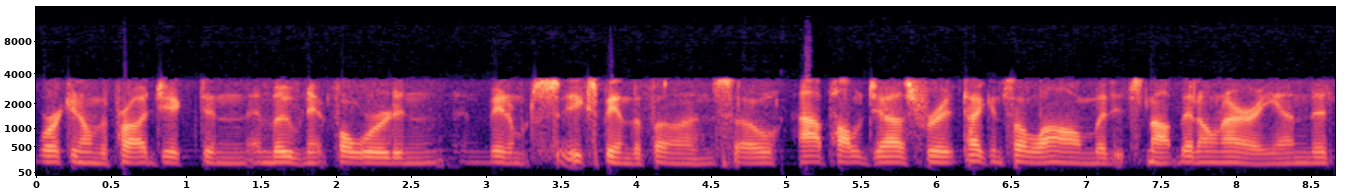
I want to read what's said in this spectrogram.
working on the project and, and moving it forward and, and being able to expend the funds. So I apologize for it taking so long, but it's not been on our end. It's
